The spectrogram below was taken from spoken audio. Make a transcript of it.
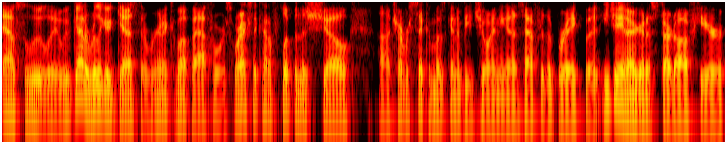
Absolutely. We've got a really good guest that we're going to come up afterwards. We're actually kind of flipping the show. Uh, Trevor Sikkema is going to be joining us after the break, but EJ and I are going to start off here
